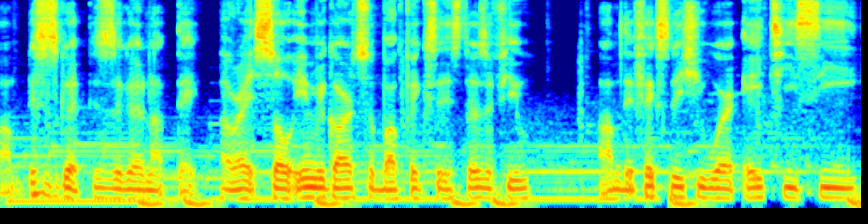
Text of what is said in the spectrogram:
um, this is good. This is a good update. All right. So in regards to bug fixes, there's a few. Um, they fixed the issue where ATC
